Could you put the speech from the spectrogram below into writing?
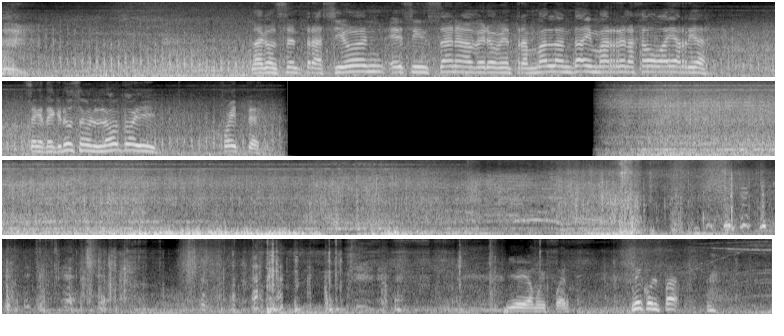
la concentración es insana, pero mientras más la andáis, más relajado vaya arriba. O sea que te cruza un loco y fuiste. Yo iba muy fuerte. Mi culpa.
